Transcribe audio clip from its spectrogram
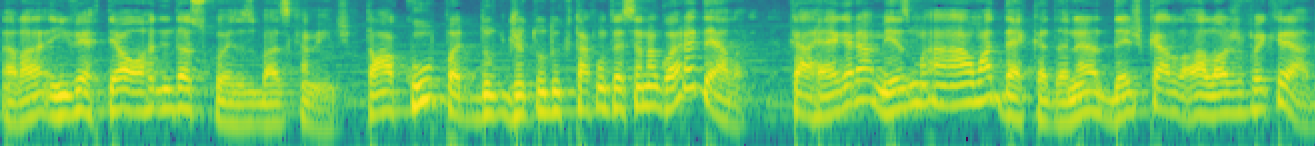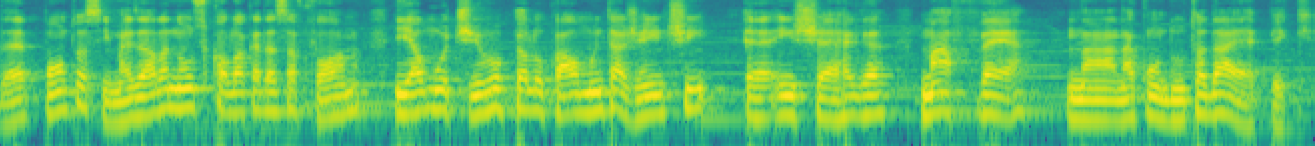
Ela inverteu a ordem das coisas, basicamente. Então a culpa do, de tudo que está acontecendo agora é dela. Que a regra é a mesma há uma década, né? Desde que a, a loja foi criada. É ponto assim. Mas ela não se coloca dessa forma e é o motivo pelo qual muita gente é, enxerga má fé na, na conduta da Epic.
